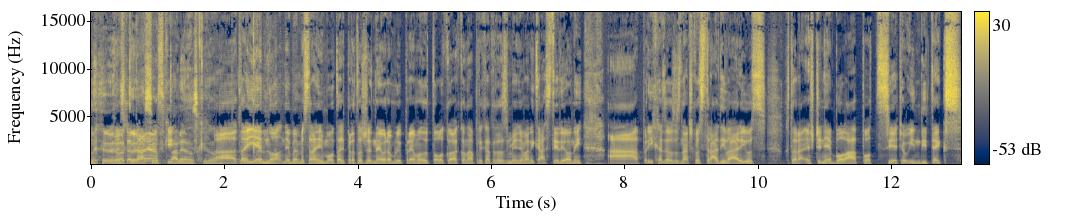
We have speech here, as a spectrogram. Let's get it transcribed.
to je taliansky. taliansky no. A to je jedno, nebudeme sa na nich motať, pretože neurobili premodu toľko ako napríklad teda zmienovaný Castiglioni a prichádzajú so značkou Stradivarius, ktorá ešte nebola pod sieťou Inditex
